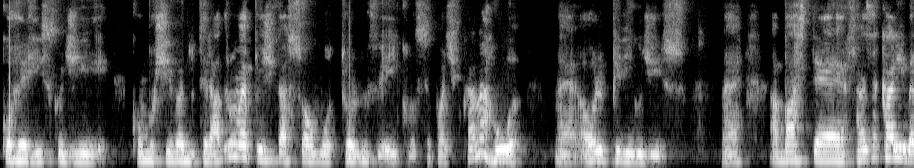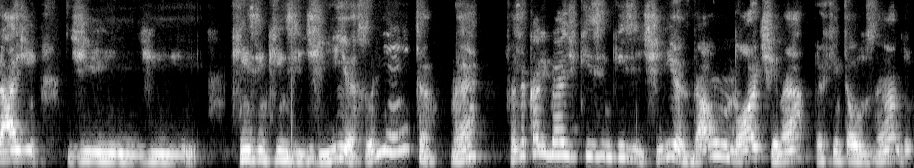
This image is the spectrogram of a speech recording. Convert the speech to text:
correr risco de combustível adulterado não vai prejudicar só o motor do veículo, você pode ficar na rua, né? Olha o perigo disso, né? Abaste, faz a calibragem de, de 15 em 15 dias, orienta, né? Faz a calibragem de 15 em 15 dias, dá um norte, né, para quem está usando,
